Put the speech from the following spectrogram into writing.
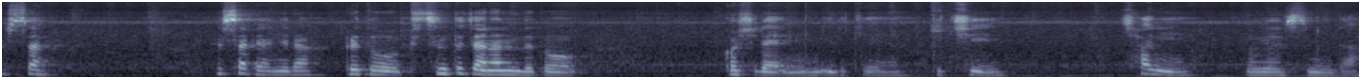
햇살. 햇살이 아니라 그래도 빛은 뜨지 않았는데도 거실엔 이렇게 빛이 창이 놓여 있습니다.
